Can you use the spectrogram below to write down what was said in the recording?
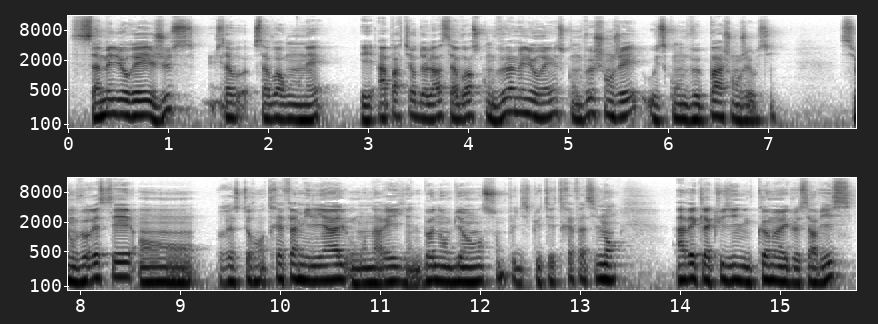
s'améliorer, juste savo- savoir où on est, et à partir de là, savoir ce qu'on veut améliorer, ce qu'on veut changer ou ce qu'on ne veut pas changer aussi. Si on veut rester en restaurant très familial où on arrive, il y a une bonne ambiance, on peut discuter très facilement avec la cuisine comme avec le service,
